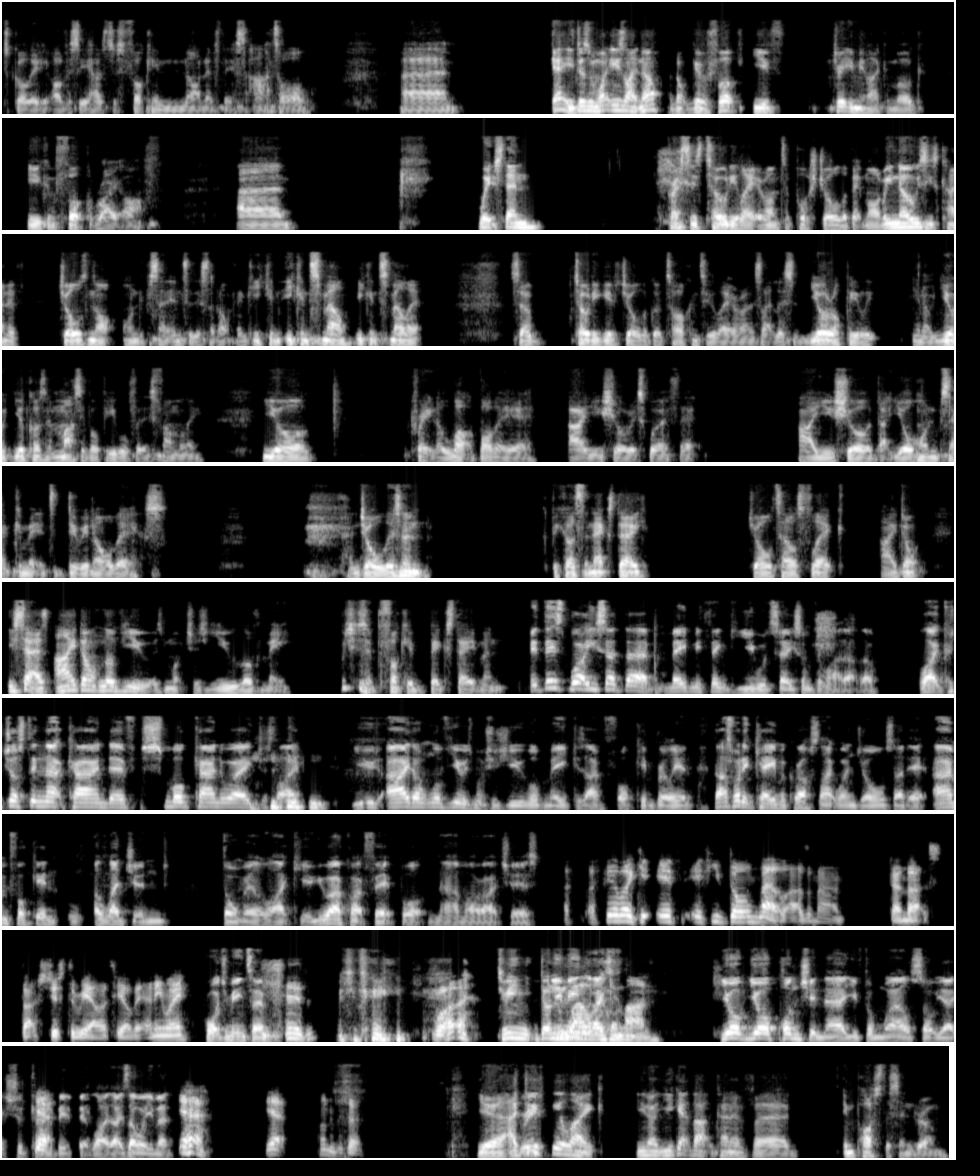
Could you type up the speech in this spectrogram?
Scully obviously has just fucking none of this at all. Um, yeah, he doesn't want. He's like, no, I don't give a fuck. You've treated me like a mug. You can fuck right off. Um, which then presses Toadie later on to push Joel a bit more. He knows he's kind of Joel's not 100 percent into this. I don't think he can. He can smell. He can smell it. So Toadie gives Joel a good talking to later on. It's like, listen, you're up, you know, you're you're causing a massive upheaval for this family. You're creating a lot of bother here. Are you sure it's worth it? Are you sure that you're 100% committed to doing all this? And Joel isn't. Because the next day, Joel tells Flick, I don't, he says, I don't love you as much as you love me, which is a fucking big statement. It, this what he said there made me think you would say something like that though. Like just in that kind of smug kind of way, just like you I don't love you as much as you love me because I'm fucking brilliant. That's what it came across like when Joel said it. I'm fucking a legend. Don't really like you. You are quite fit, but nah, I'm all right. Cheers. I, I feel like if if you've done well as a man, then that's that's just the reality of it anyway. What do you mean, Tim? What do you mean? what? Do you mean done You mean well like- as a man? You're you're punching there. You've done well, so yeah, it should kind Yeah. of be a bit like that. Is that what you meant? Yeah, yeah, hundred percent. Yeah, I do feel like you know you get that kind of uh, imposter syndrome.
